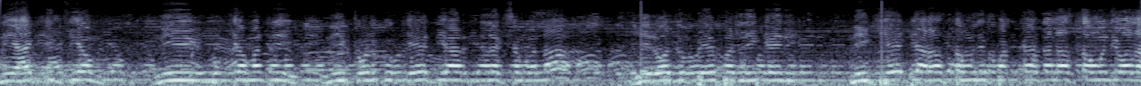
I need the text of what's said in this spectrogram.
నీ యాక్టివ్ సీఎం నీ ముఖ్యమంత్రి నీ కొడుకు కేటీఆర్ నిర్లక్ష్యం వల్ల ఈ రోజు పేపర్ లీక్ అయింది. నీ కేటీఆర్ హస్తం ఉంది పక్కా హస్తం ఉంది వల్ల.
